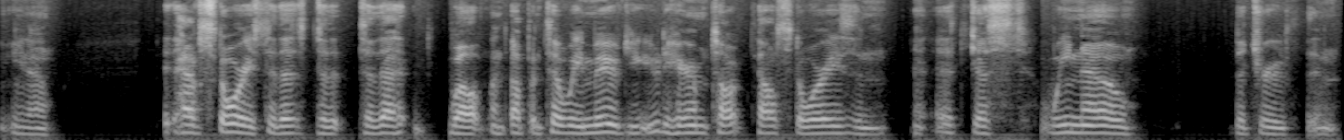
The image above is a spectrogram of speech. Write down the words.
you know, have stories to this to to that. Well, up until we moved, you, would hear them talk, tell stories, and it's just we know the truth, and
